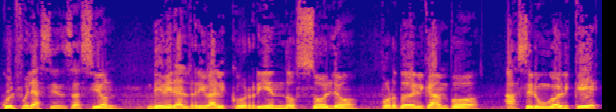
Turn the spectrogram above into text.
¿cuál fue la sensación de ver al rival corriendo solo por todo el campo a hacer un gol que,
